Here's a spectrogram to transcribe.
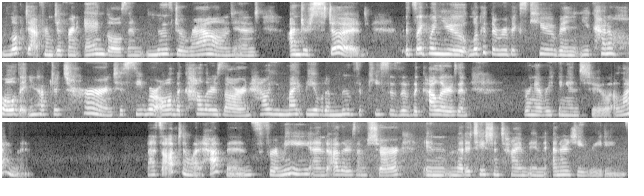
looked at from different angles and moved around and understood it's like when you look at the Rubik's Cube and you kind of hold it and you have to turn to see where all the colors are and how you might be able to move the pieces of the colors and bring everything into alignment. That's often what happens for me and others, I'm sure, in meditation time, in energy readings.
